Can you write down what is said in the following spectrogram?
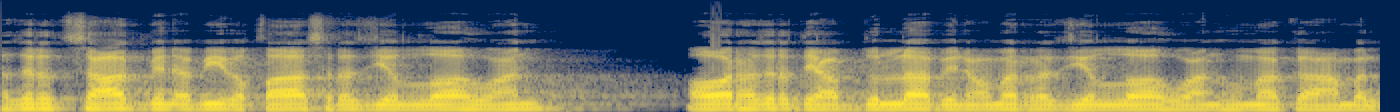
حضرت سعد بن ابی وقاص رضی اللہ عنہ اور حضرت عبداللہ بن عمر رضی اللہ عنہما کا عمل۔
